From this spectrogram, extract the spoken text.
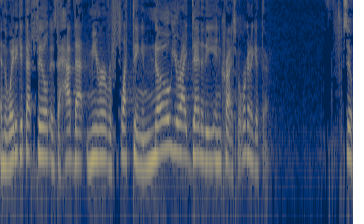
And the way to get that filled is to have that mirror reflecting and know your identity in Christ. But we're going to get there. So,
